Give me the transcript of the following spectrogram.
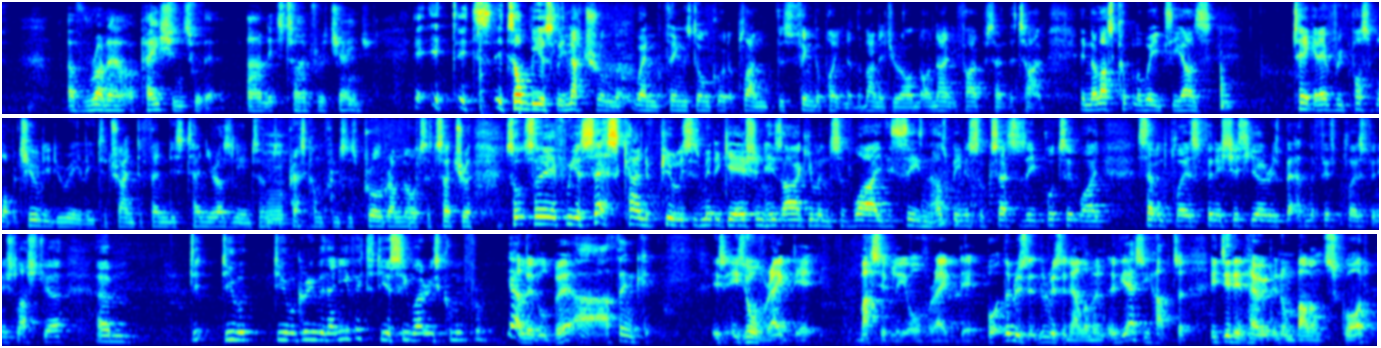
have run out of patience with it and it's time for a change. It, it's it's obviously natural that when things don't go to plan, there's finger pointing at the manager on, on 95% of the time. In the last couple of weeks, he has taken every possible opportunity really to try and defend his tenure, hasn't he, in terms mm. of press conferences, programme notes, etc. So, so if we assess kind of Pulis's mitigation, his arguments of why this season has been a success, as he puts it, why seventh place finish this year is better than the fifth place finish last year. Um, do, do you do you agree with any of it? Do you see where he's coming from? Yeah, a little bit. I, I think he's, he's over-egged it massively over-egged it. But there is there is an element of yes, he had to. He did inherit an unbalanced squad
